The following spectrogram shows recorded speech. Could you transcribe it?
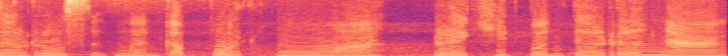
จะรู้สึกเหมือนกับปวดหัว และคิดวนแต่เรื่องนั้น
